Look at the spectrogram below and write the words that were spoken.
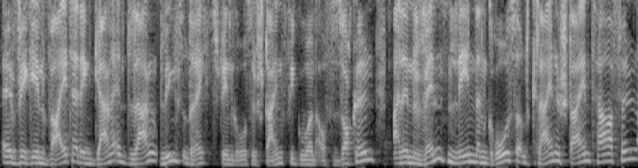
Äh, wir gehen weiter den Gang entlang. Links und rechts stehen große Steinfiguren auf Sockeln. An den Wänden lehnen dann große und kleine Steintafeln.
